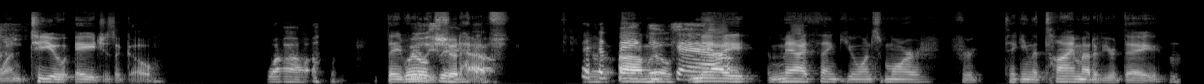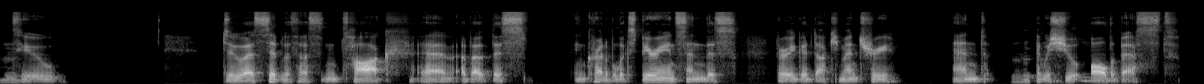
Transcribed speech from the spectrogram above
one to you ages ago. Wow. They well really said, should have. thank um, you, Cal. May I may I thank you once more for taking the time out of your day mm-hmm. to to uh, sit with us and talk uh, about this incredible experience and this very good documentary. And mm-hmm. I wish you all the best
